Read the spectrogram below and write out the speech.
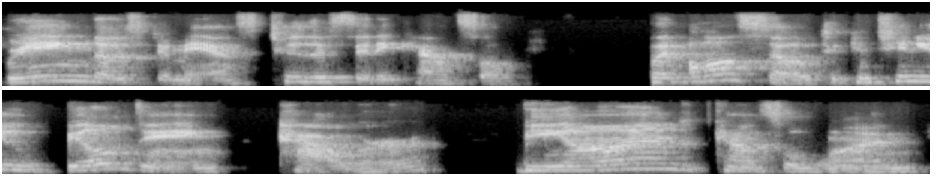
bring those demands to the city council, but also to continue building power beyond Council One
